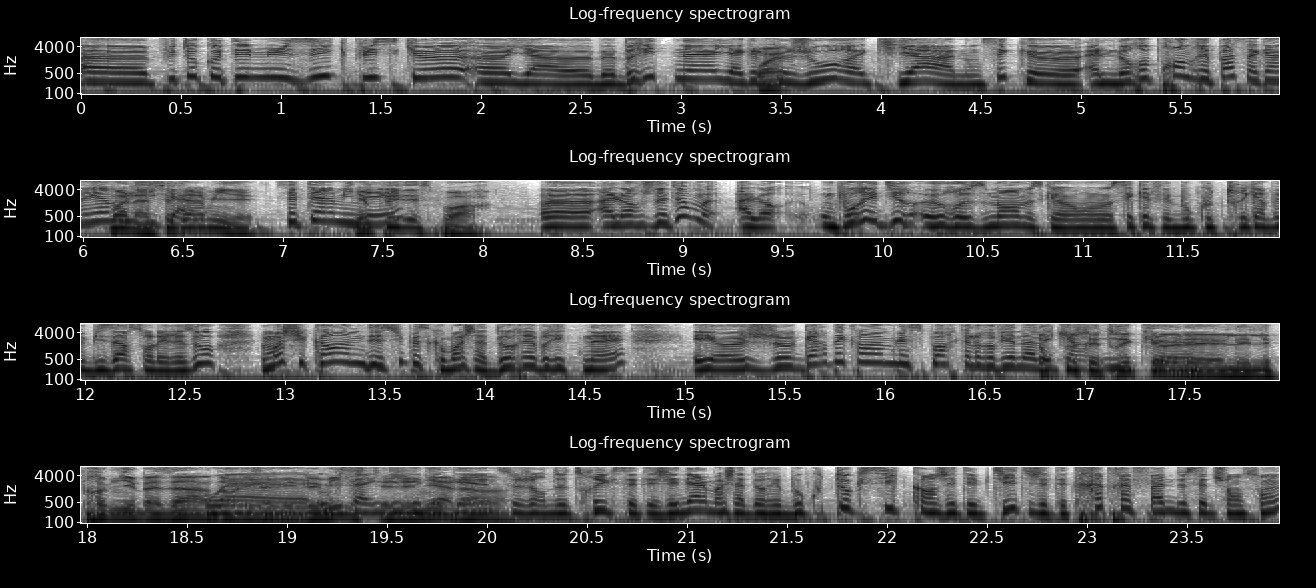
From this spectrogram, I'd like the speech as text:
Euh, plutôt côté musique, puisque euh, il y a euh, bah, Britney il y a quelques Ouais. jours qui a annoncé qu'elle ne reprendrait pas sa carrière Voilà, c'est musicale. terminé. C'est Il n'y terminé. a plus d'espoir. Euh, alors je dois dire, alors on pourrait dire heureusement parce qu'on sait qu'elle fait beaucoup de trucs un peu bizarres sur les réseaux. Mais moi je suis quand même déçue parce que moi j'adorais Britney et euh, je gardais quand même l'espoir qu'elle revienne avec Surtout un ces hit, trucs, euh, les, les- les premiers bazars dans les années 2000, Oops, I c'était génial. Again, hein. ce genre de truc, c'était génial. Moi, j'adorais beaucoup Toxic quand j'étais petite. J'étais très très fan de cette chanson.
